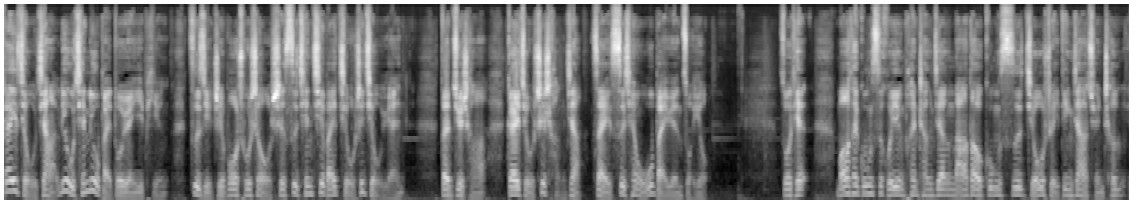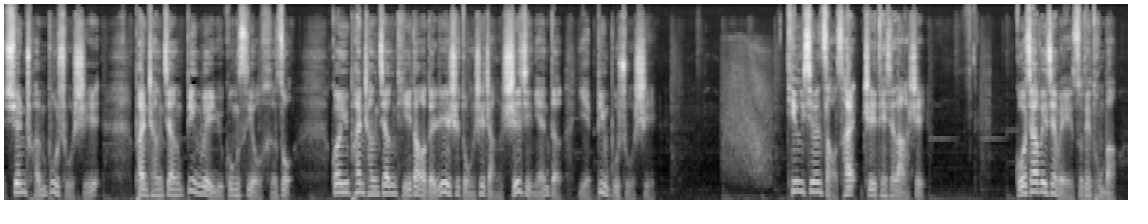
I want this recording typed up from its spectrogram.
该酒价六千六百多元一瓶，自己直播出售是四千七百九十九元，但据查，该酒市场价在四千五百元左右。昨天，茅台公司回应潘长江拿到公司酒水定价权称宣传不属实，潘长江并未与公司有合作。关于潘长江提到的认识董事长十几年等也并不属实。听新闻早餐知天下大事。国家卫健委昨天通报，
